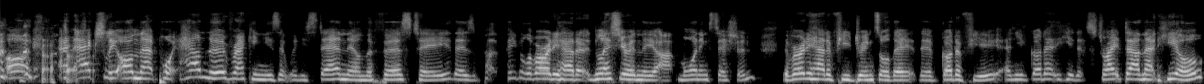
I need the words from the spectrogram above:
oh, and actually, on that point, how nerve wracking is it when you stand there on the first tee? There's people have already had it, unless you're in the uh, morning session, they've already had a few drinks or they, they've got a few, and you've got to hit it straight down that hill.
